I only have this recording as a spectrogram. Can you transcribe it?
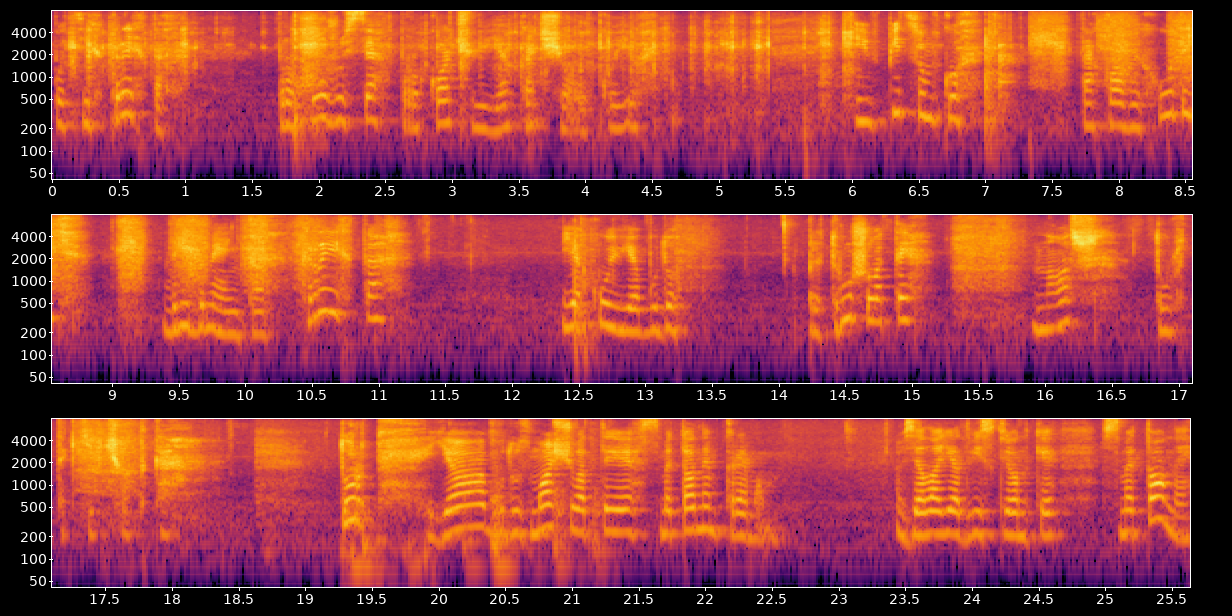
по цих крихтах проходжуся, прокачую я качалкою. І в підсумку така виходить дрібненька крихта, якою я буду притрушувати наш тортик, дівчатка. Торт я буду змащувати сметанним кремом. Взяла я дві склянки сметани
